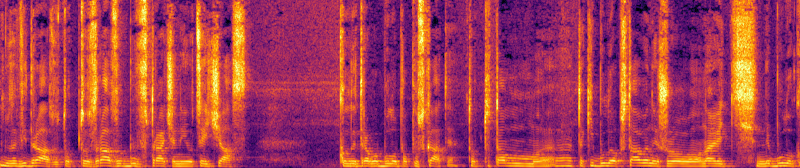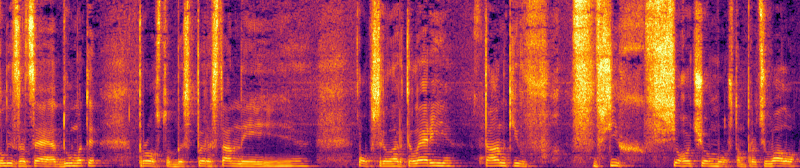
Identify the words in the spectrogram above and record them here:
відразу. Тобто зразу був втрачений оцей час, коли треба було попускати. Тобто там е, такі були обставини, що навіть не було коли за це думати. Просто безперестанний обстріл артилерії, танків, всіх, всього, чого може. Там працювало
